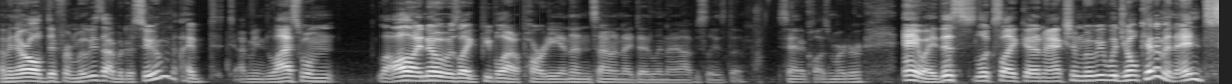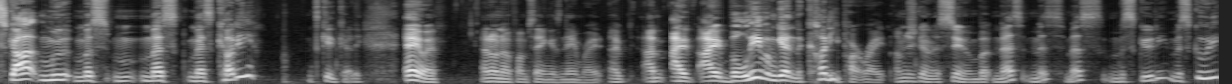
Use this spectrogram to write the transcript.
I mean, they're all different movies, I would assume. I, I mean, the last one, all I know was like people at a party, and then Silent Night, Deadly Night, obviously, is the Santa Claus murderer. Anyway, this looks like an action movie with Joel Kinnaman and Scott Mescudi. It's Kid Cudi. Anyway, I don't know if I'm saying his name right. I I I believe I'm getting the Cudi part right. I'm just gonna assume, but Mess Miss Mess Mescudi Mescudi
